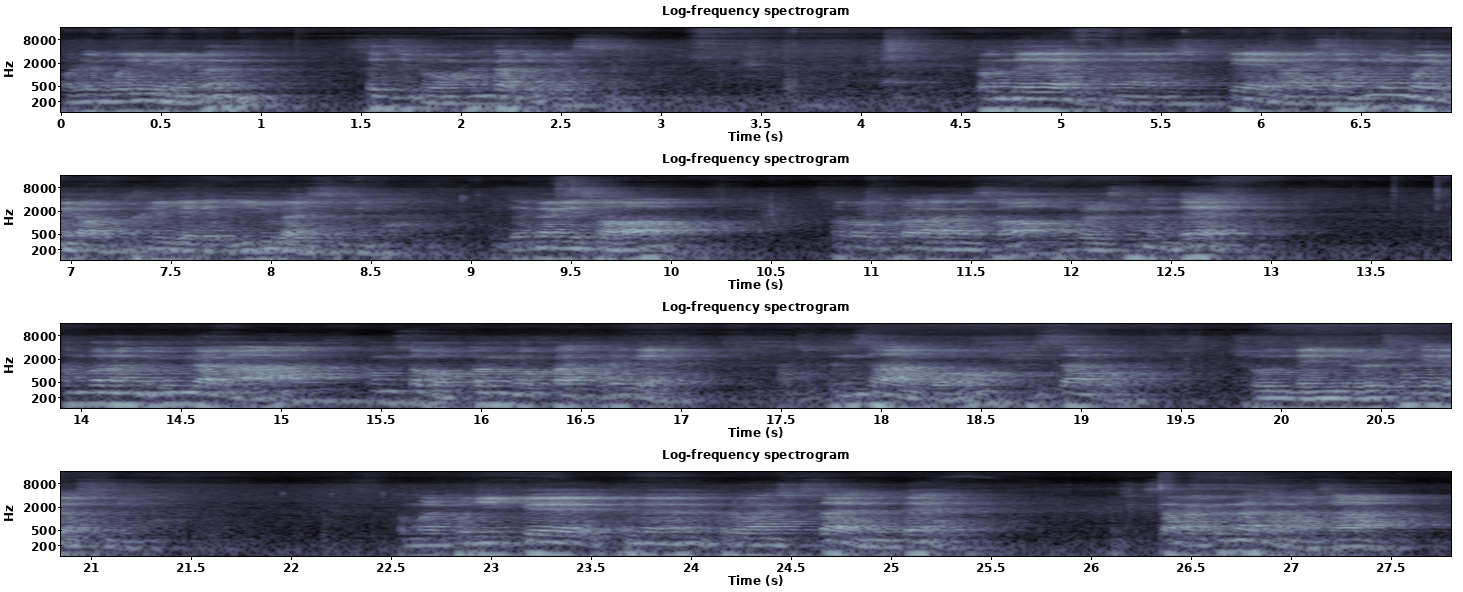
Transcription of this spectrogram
원래 모임 이름은 세지동 한가족이었습니다. 그런데 예, 쉽게 말해서 형님 모임이라고 불리게 된 이유가 있습니다. 네 명이서 서로 돌아가면서 밥을 사는데 한 번은 누군가가 평소 먹던 것과 다르게 아주 근사하고 비싸고 좋은 메뉴를 사게 되었습니다. 정말 돈이 꽤 드는 그러한 식사였는데 식사가 끝나자마자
